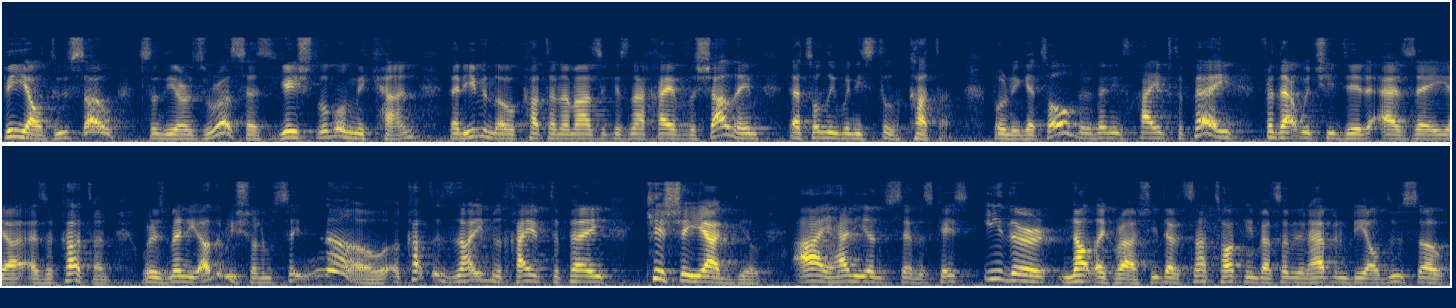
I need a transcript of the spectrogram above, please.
Bial do so. So the Arzura says Yesh Mikan that even though Katan Amazik is not chayiv l'shalem, that's only when he's still a katan. But when he gets older, then he's chayiv to pay for that which he did as a uh, as a katan. Whereas many other rishonim say no, a katan is not even chayiv to pay kisha yagdil. I, how do you understand this case? Either not like Rashi, that it's not talking about something that happened, be do so,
